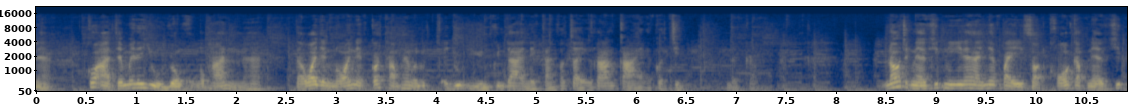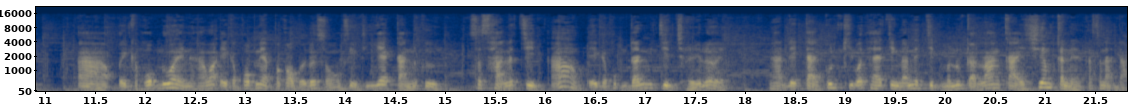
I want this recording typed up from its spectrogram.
นะฮะก็อาจจะไม่ได้อยู่โยงคงกระพันนะฮะแต่ว่าอย่างน้อยเนี่ยก็ทำให้มนุษย์อายุยืนขึ้นได้ในการเข้าใจร่างกายและก็จิตนะครับ นอกจากแนวคิดนี้นะฮะยังไปสอดคล้องกับแนวคิดเอกภพด้วยนะฮะว่าเอกภพเนี่ยประกอบไปด้วย 2 สิ่งที่แยกกันก็คือสถานและจิตอ้าวเอกภพดันมีจิตเฉยเลยนะฮะเด็กไก่กุ้นคิดว่าแท้จริงแล้วในจิตมนุษย์กับร่างกายเชื่อมกันในลักษณะใด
